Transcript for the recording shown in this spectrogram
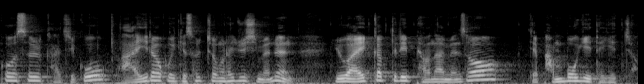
것을 가지고 i라고 이렇게 설정을 해 주시면은 이 i 값들이 변하면서 이제 반복이 되겠죠.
